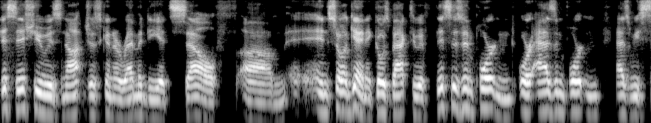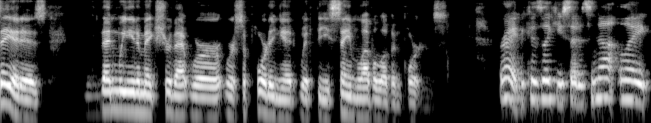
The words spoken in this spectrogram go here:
this issue is not just going to remedy itself. Um, and so, again, it goes back to if this is important or as important as we say it is, then we need to make sure that we're we're supporting it with the same level of importance. Right, because like you said, it's not like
